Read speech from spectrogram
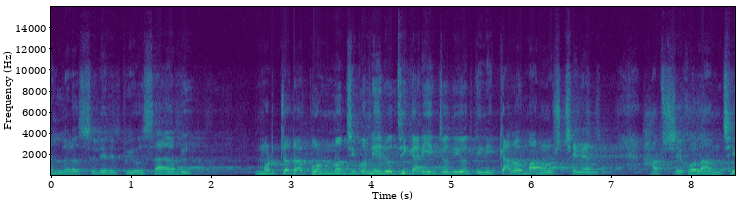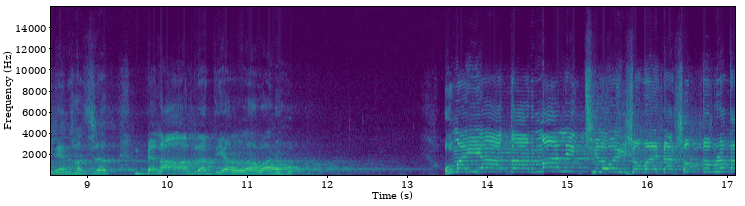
আল্লাহ রসুলের প্রিয় সাহাবি মর্যাদাপূর্ণ জীবনের অধিকারী যদিও তিনি কালো মানুষ ছিলেন, হাফসে গোলাম ছিলেন হজরত বেলাল রাদি আল্লাহ উমাইয়া তার মালিক ছিল ওই সময় তার সত্যব্রতা ছিল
